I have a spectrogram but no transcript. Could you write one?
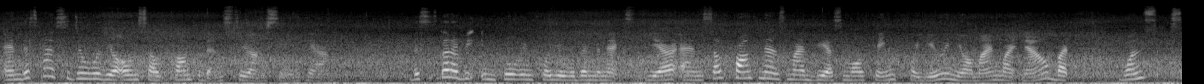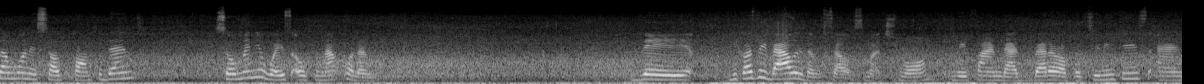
And this has to do with your own self confidence too, I'm seeing here. This is going to be improving for you within the next year, and self confidence might be a small thing for you in your mind right now, but once someone is self confident, so many ways open up for them. They because they value themselves much more, they find that better opportunities and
